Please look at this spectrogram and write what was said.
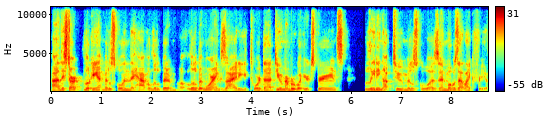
uh, they start looking at middle school and they have a little bit of a little bit more anxiety toward that. Do you remember what your experience leading up to middle school was, and what was that like for you?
